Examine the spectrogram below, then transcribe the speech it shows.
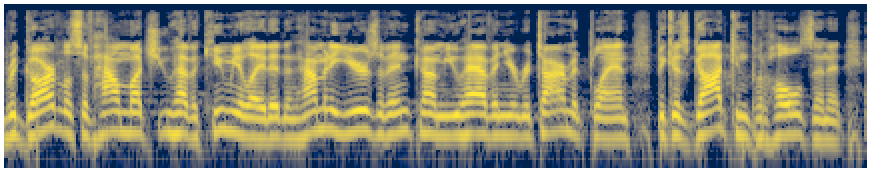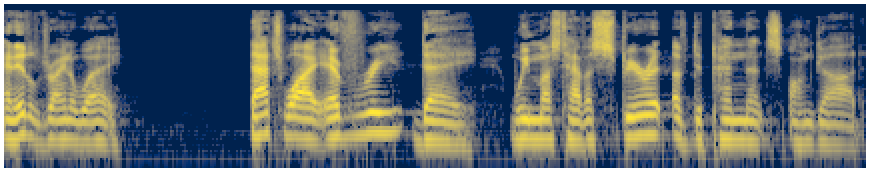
regardless of how much you have accumulated and how many years of income you have in your retirement plan, because God can put holes in it and it'll drain away. That's why every day we must have a spirit of dependence on God.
